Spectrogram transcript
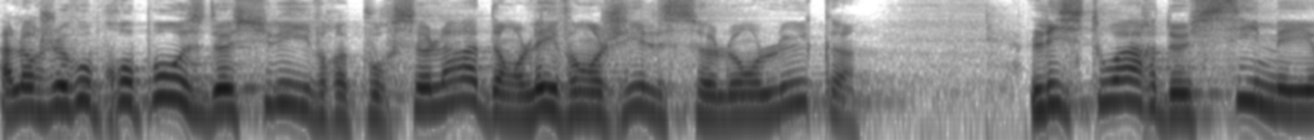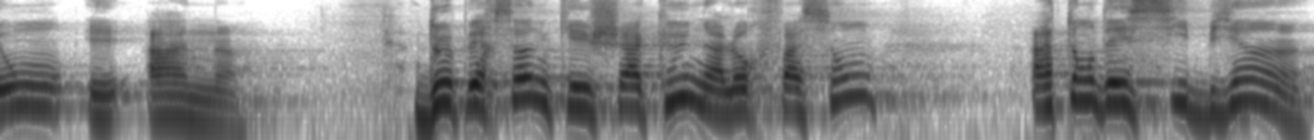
Alors je vous propose de suivre pour cela dans l'Évangile selon Luc l'histoire de Siméon et Anne, deux personnes qui chacune à leur façon attendaient si bien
